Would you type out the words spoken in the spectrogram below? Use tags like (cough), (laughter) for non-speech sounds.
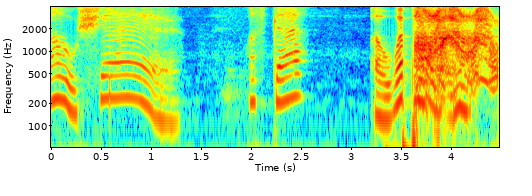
Oh shit! What's that? A weapon? (laughs)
